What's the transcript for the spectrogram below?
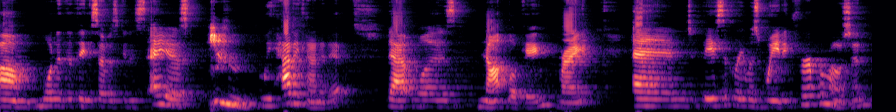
Um, one of the things I was going to say is we had a candidate that was not looking, right? And basically was waiting for a promotion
